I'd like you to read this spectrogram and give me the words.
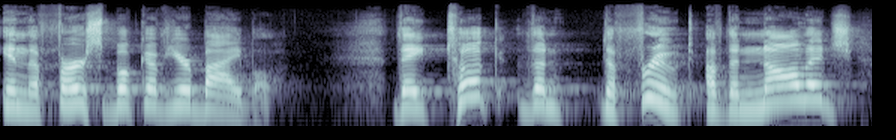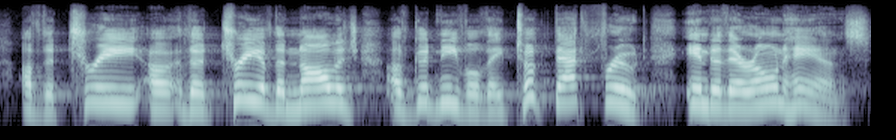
in the first book of your Bible, they took the, the fruit of the knowledge of the tree, uh, the tree of the knowledge of good and evil. They took that fruit into their own hands.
